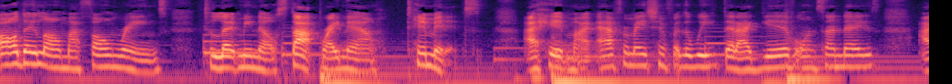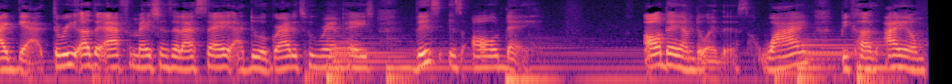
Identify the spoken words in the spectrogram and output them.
All day long my phone rings to let me know stop right now 10 minutes i hit my affirmation for the week that i give on sundays. I got three other affirmations that i say. I do a gratitude rampage. This is all day. All day i'm doing this. Why? Because i am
